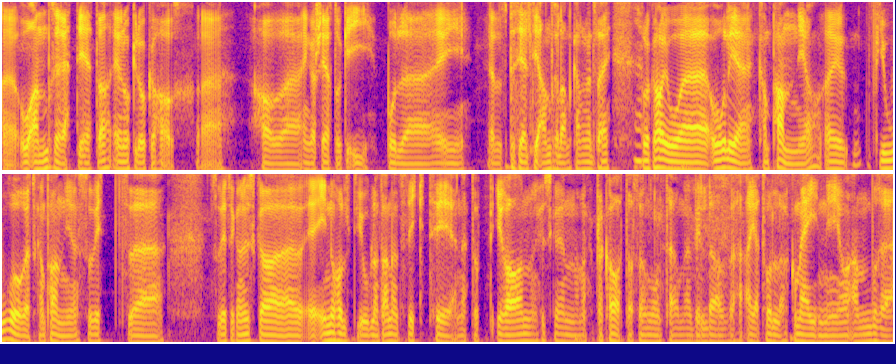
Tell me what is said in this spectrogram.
eh, og andre rettigheter er jo noe dere har, eh, har eh, engasjert dere i, både i eller spesielt i andre land, kan man si. Ja. For dere har jo årlige kampanjer. Fjorårets kampanje, så vidt, så vidt jeg kan huske, eh, inneholdt jo annet et stikk til nettopp Iran. Jeg husker er noen plakater som rundt her med bilder av Ayatollah Khomeini og andre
